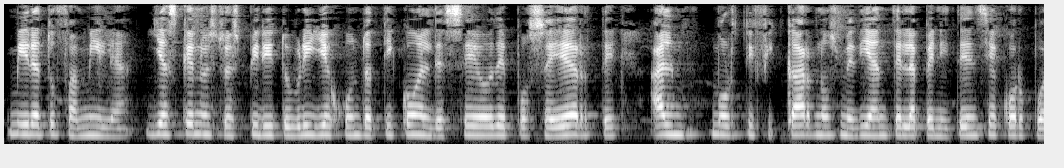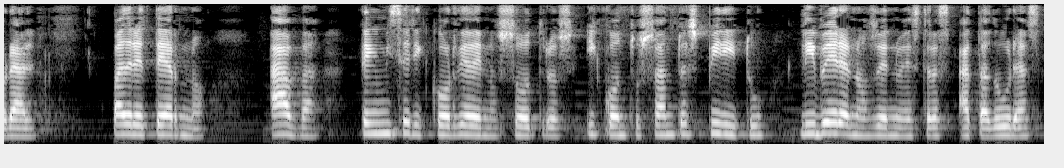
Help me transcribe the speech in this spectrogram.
mira tu familia y haz que nuestro espíritu brille junto a ti con el deseo de poseerte al mortificarnos mediante la penitencia corporal. Padre Eterno, Abba, ten misericordia de nosotros y con tu Santo Espíritu libéranos de nuestras ataduras,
